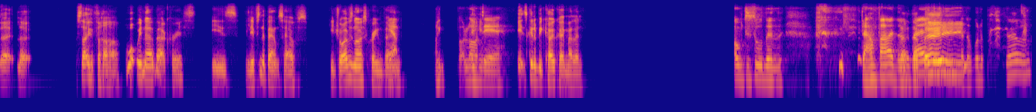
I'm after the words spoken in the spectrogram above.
look, look, so far, what we know about Chris is he lives in a bounce house. He drives an ice cream van. Yep. Got a lot of deer. It's going to be Coco Melon. Oh, just all the down by the, the bay. bay. the girl.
